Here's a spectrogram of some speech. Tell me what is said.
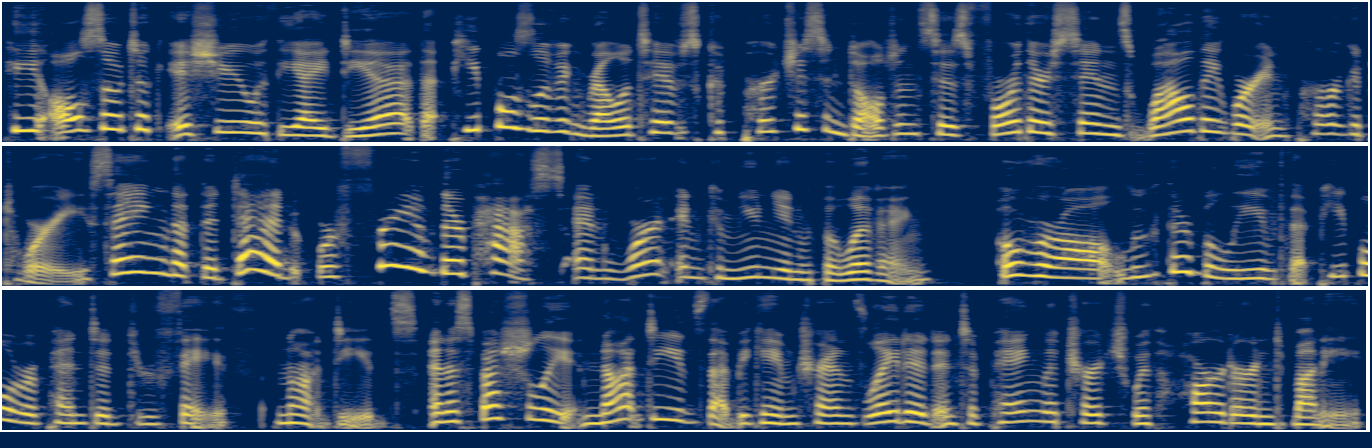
He also took issue with the idea that people's living relatives could purchase indulgences for their sins while they were in purgatory, saying that the dead were free of their pasts and weren't in communion with the living. Overall, Luther believed that people repented through faith, not deeds, and especially not deeds that became translated into paying the church with hard earned money.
